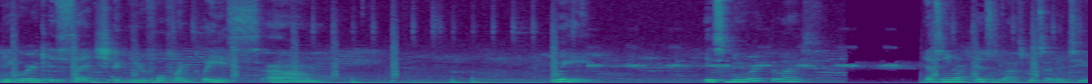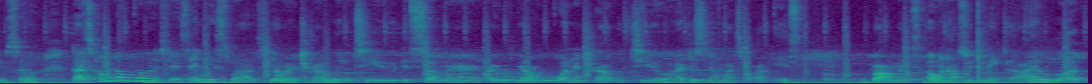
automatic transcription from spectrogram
New York is such a beautiful, fun place. Um, wait, is New York the last? Yes, New York is the last place I've been to. So, guys, comment down below if there's any spots y'all are traveling to this summer or y'all want to travel to. I just know my spot is Bahamas. Oh, and also Jamaica. I love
